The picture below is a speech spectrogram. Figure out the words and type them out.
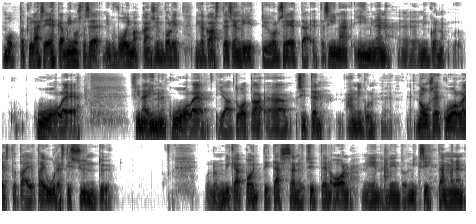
mutta kyllä se ehkä minusta se niin kuin voimakkain symboli, mikä kasteeseen liittyy, on se, että, että siinä ihminen eh, niin kuin, kuolee. Siinä ihminen kuolee ja tuota, ää, sitten hän niin kuin, nousee kuolleista tai, tai uudesti syntyy. No, mikä pointti tässä nyt sitten on, niin, niin to, miksi tämmöinen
